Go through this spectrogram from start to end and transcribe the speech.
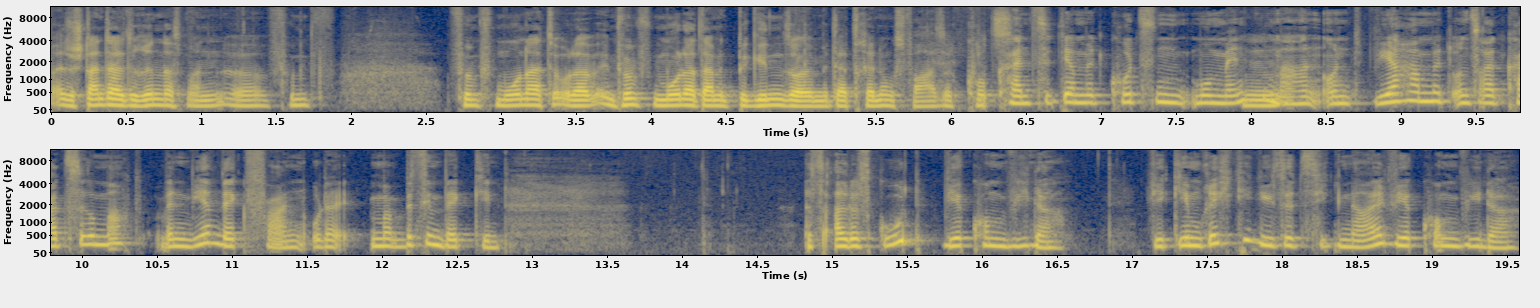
also stand halt drin, dass man fünf fünf Monate oder im fünften Monat damit beginnen soll mit der Trennungsphase. Kurz. Du kannst es ja mit kurzen Momenten mhm. machen. Und wir haben mit unserer Katze gemacht, wenn wir wegfahren oder immer ein bisschen weggehen, ist alles gut, wir kommen wieder. Wir geben richtig dieses Signal, wir kommen wieder.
